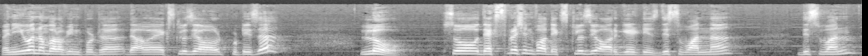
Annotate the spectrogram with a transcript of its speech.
when even number of input, uh, the uh, exclusive output is uh, low. So the expression for the exclusive OR gate is this one, uh, this one,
